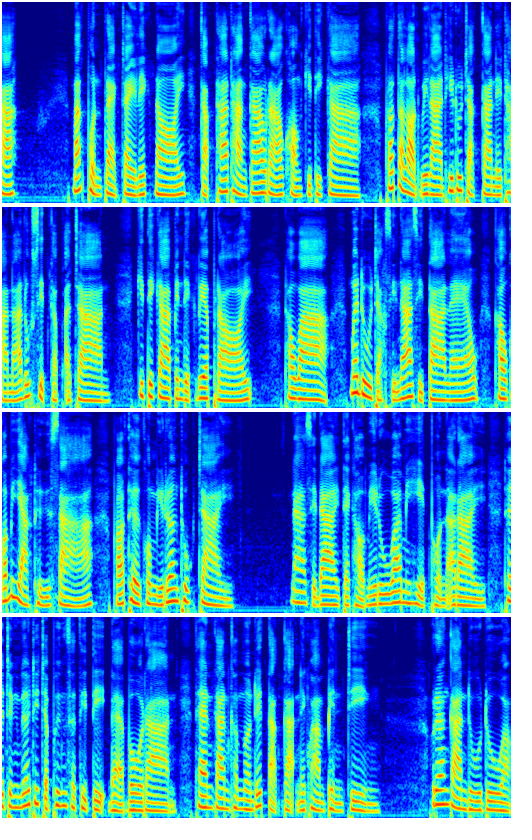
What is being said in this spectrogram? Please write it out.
คะ มักผลแปลกใจเล็กน้อยกับท่าทางก้าวร้าวของกิติกา เพราะตลอดเวลาที่รู้จักกันในฐานะลูกศิษย์กับอาจารย์ กิติกาเป็นเด็กเรียบร้อยทว่าเมื่อดูจากสีหน้าสีตาแล้ว เขาก็ไม่อยากถือสา เพราะเธอคงมีเรื่องทุกข์ใจ น่าเสียดายแต่เขาไม่รู้ว่ามีเหตุผลอะไร เธอจึงเลือกที่จะพึ่งสถิติแบบโบราณ แทนการคำนวณด้วยตรรกกะในความเป็นจริง เรื่องการดูดวง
